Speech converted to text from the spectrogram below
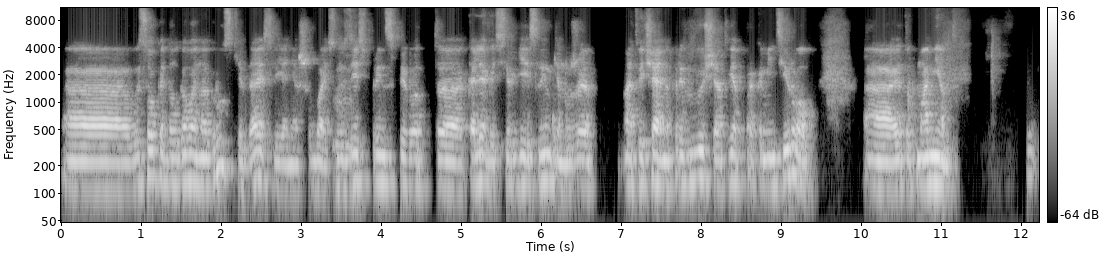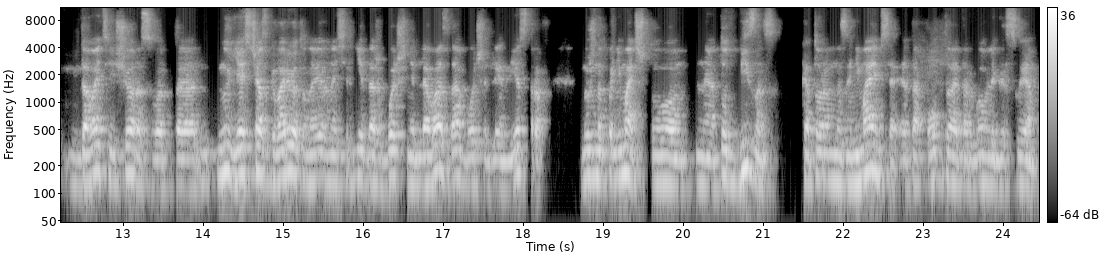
высокой долговой нагрузки, да, если я не ошибаюсь. Но здесь, в принципе, вот э, коллега Сергей Слинкин уже отвечая на предыдущий ответ, прокомментировал э, этот момент. Давайте еще раз, вот, э, ну, я сейчас говорю это, наверное, Сергей, даже больше не для вас, да, больше для инвесторов. Нужно понимать, что э, тот бизнес, которым мы занимаемся, это оптовая торговля ГСМ.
